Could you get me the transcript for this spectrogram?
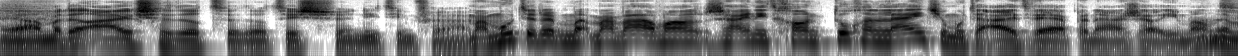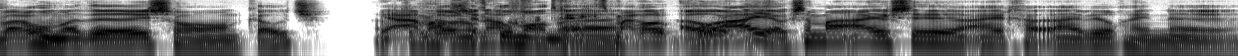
Ja, maar de Ajax, dat, dat is niet in vraag. Maar, moeten er, maar waar, waar zou je niet gewoon toch een lijntje moeten uitwerpen naar zo iemand? Waarom? Er is al een coach. Ja, maar als Hag Koeman, vertrekt, eh, maar ook voor- Oh, Ajax. Maar Ajax, eh, hij, hij, wil geen, eh,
